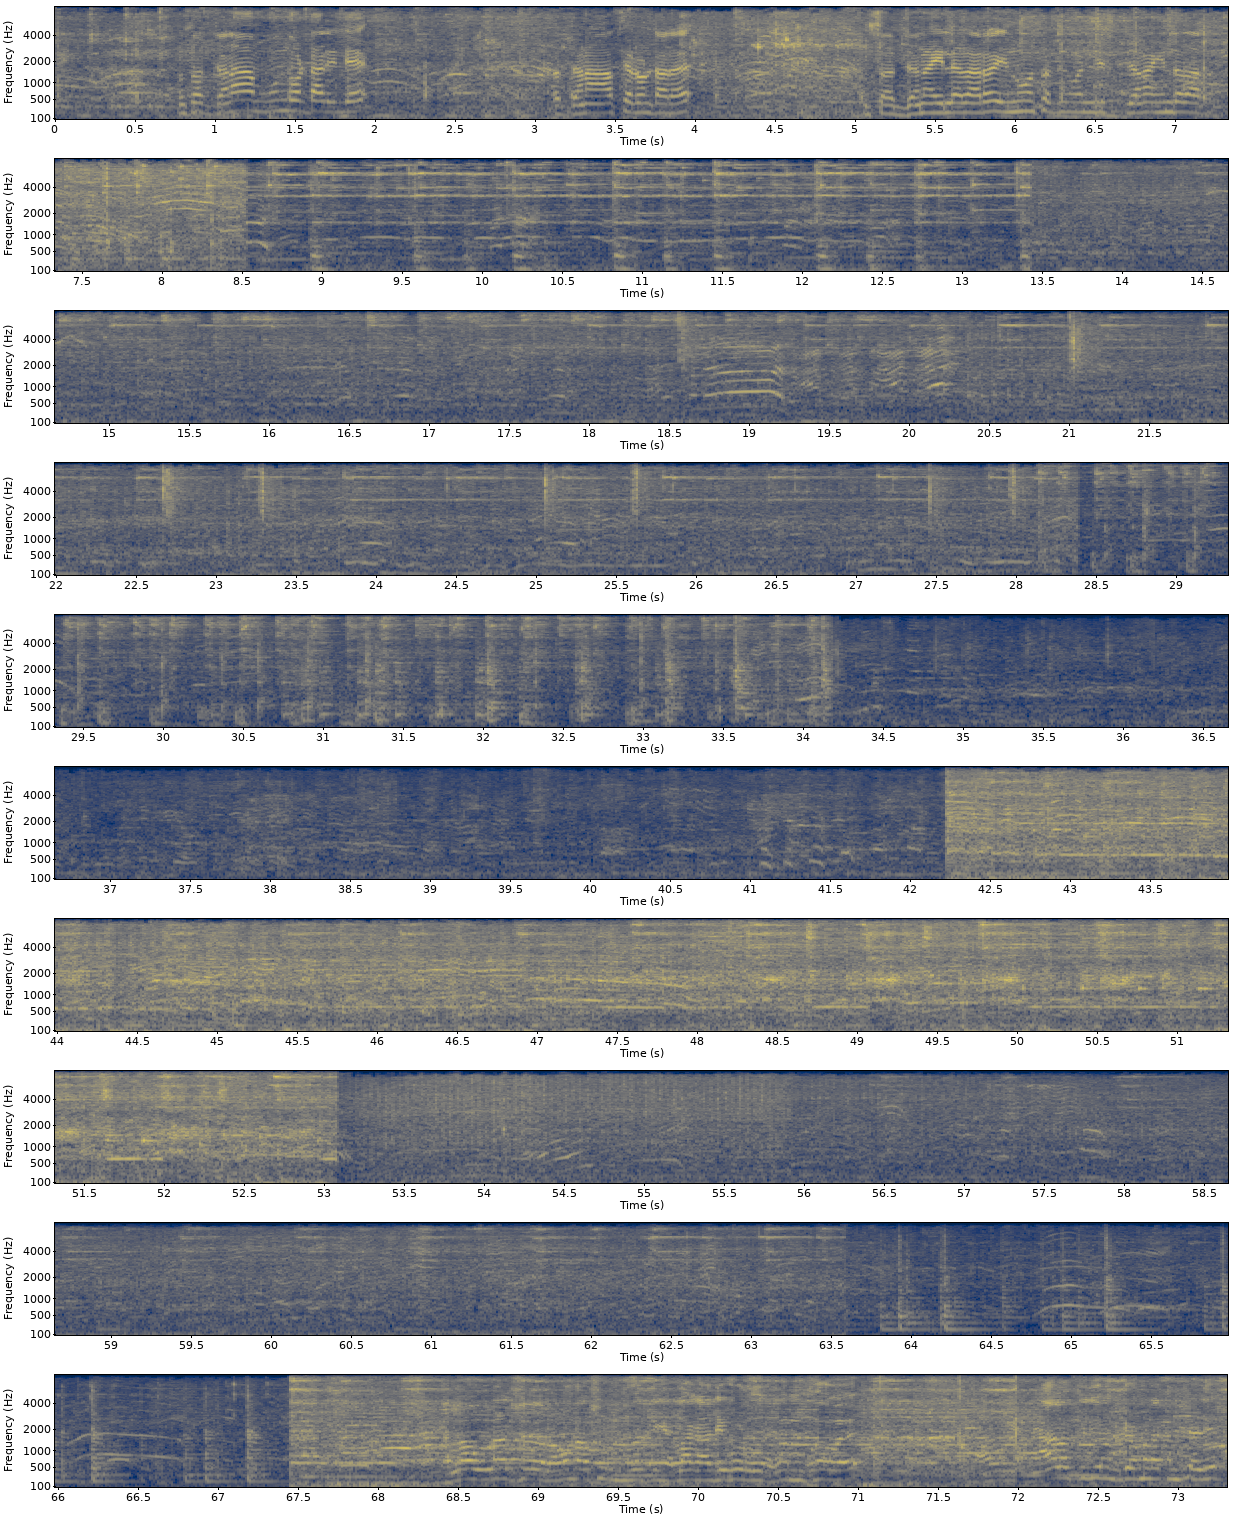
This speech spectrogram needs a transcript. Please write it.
ಒಂದು ಸ್ವಲ್ಪ ಜನ ಮುಂದೆ ಹೊಂಟಾರ ಇಲ್ಲಿ. ಸ್ವಲ್ಪ ಜನ ಆ ಸೈಡ್ ಹೊಂಟಾರ. ಒಂದು ಸ್ವಲ್ಪ ಜನ ಇಲ್ಲದಾರ ಇನ್ನೂ ಒಂದು ಸ್ವಲ್ಪ ಒಂದಿಷ್ಟು ಜನ ಹಿಂದದಾರ ಎಲ್ಲ ಊರಾಗ ರೌಂಡ್ ಹಾಸು ಮುಗತಿ ಎಲ್ಲ ಗಾಡಿಗಳು ಎಲ್ಲ ಮುಗ್ದಾವೆ. ಮ್ಯಾಲ ಹತ್ತಿದ್ದೀವಿ ಅಂತ ಹೇಳಿ.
